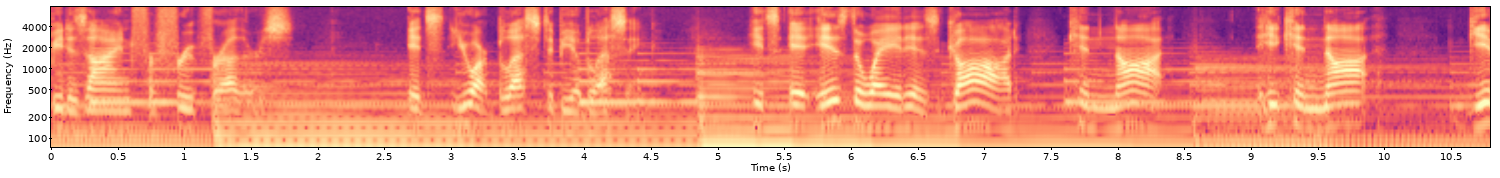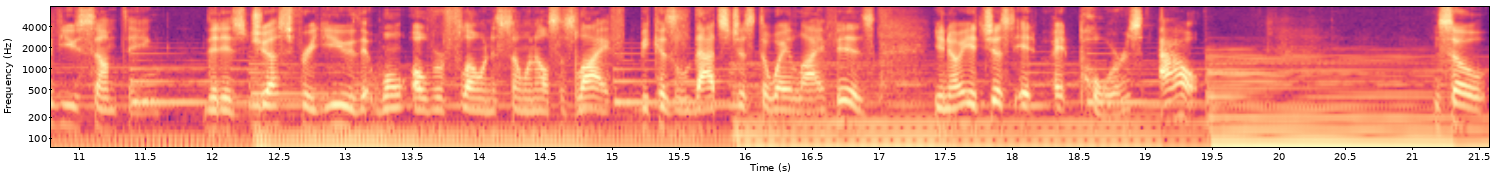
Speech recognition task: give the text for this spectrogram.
be designed for fruit for others. It's you are blessed to be a blessing. It's it is the way it is. God cannot he cannot give you something that is just for you that won't overflow into someone else's life because that's just the way life is. You know, it just it it pours out. And so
